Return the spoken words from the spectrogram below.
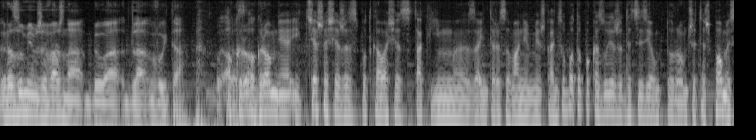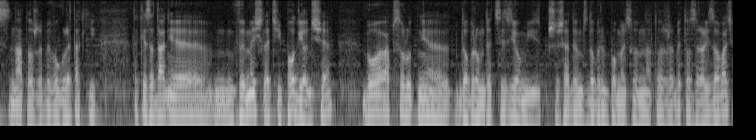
rozumiem, że ważna była dla wójta. Ogromnie i cieszę się, że spotkała się z takim zainteresowaniem mieszkańców, bo to pokazuje, że decyzją, którą, czy też pomysł na to, żeby w ogóle taki, takie zadanie mm, wymyśleć i podjąć się, było absolutnie dobrą decyzją i przyszedłem z dobrym pomysłem na to, żeby to zrealizować.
